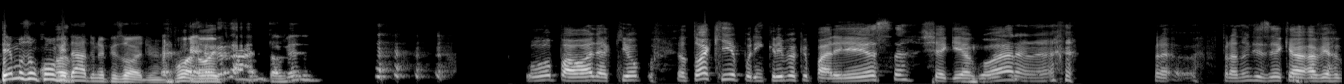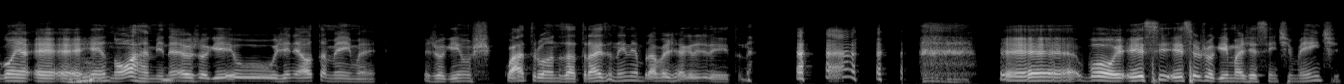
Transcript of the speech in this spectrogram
Temos um convidado no episódio. Boa É noite. verdade, tá vendo? Opa, olha, aqui eu, eu tô aqui, por incrível que pareça. Cheguei agora, né? Pra não dizer que a, a vergonha é, é- Uhum. é enorme, né? Eu joguei o Genial também, mas eu joguei uns quatro anos atrás, eu nem lembrava as regras direito, né? É, bom, esse, esse eu joguei mais recentemente,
